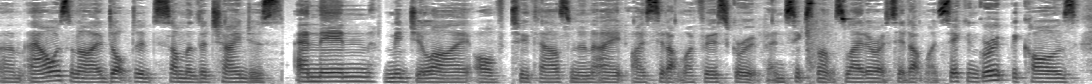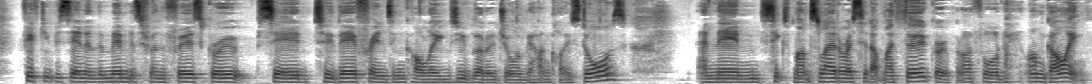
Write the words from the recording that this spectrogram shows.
um, hours and I adopted some of the changes. And then mid July of 2008, I set up my first group, and six months later, I set up my second group because 50% of the members from the first group said to their friends and colleagues, You've got to join behind closed doors. And then six months later, I set up my third group, and I thought, I'm going,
